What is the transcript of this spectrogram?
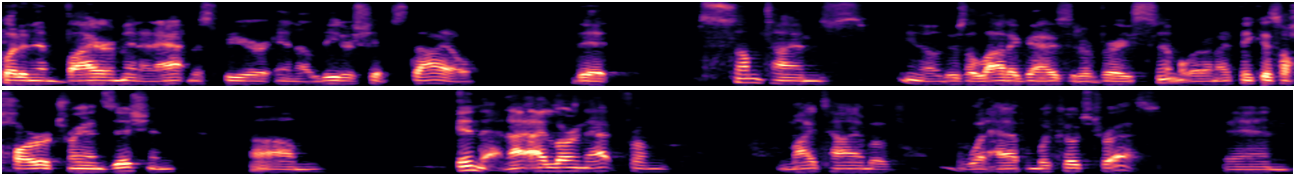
but an environment, an atmosphere, and a leadership style that sometimes, you know, there's a lot of guys that are very similar. And I think it's a harder transition um, in that. And I, I learned that from my time of what happened with Coach Tress. And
